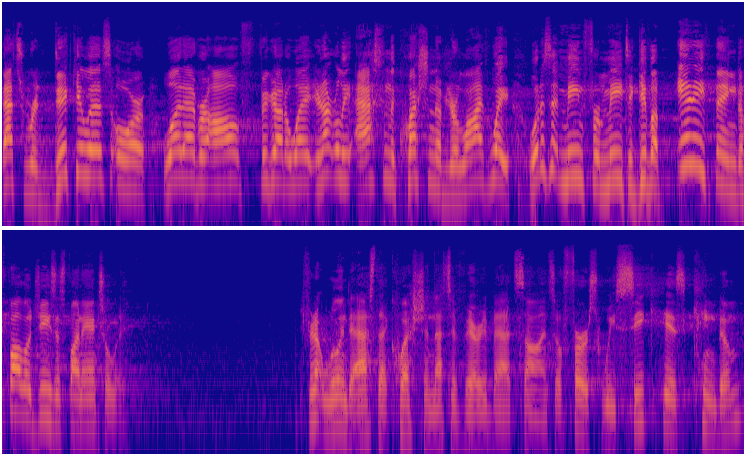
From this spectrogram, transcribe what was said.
that's ridiculous or whatever, I'll figure out a way, you're not really asking the question of your life. Wait, what does it mean for me to give up anything to follow Jesus financially? If you're not willing to ask that question, that's a very bad sign. So, first, we seek his kingdom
